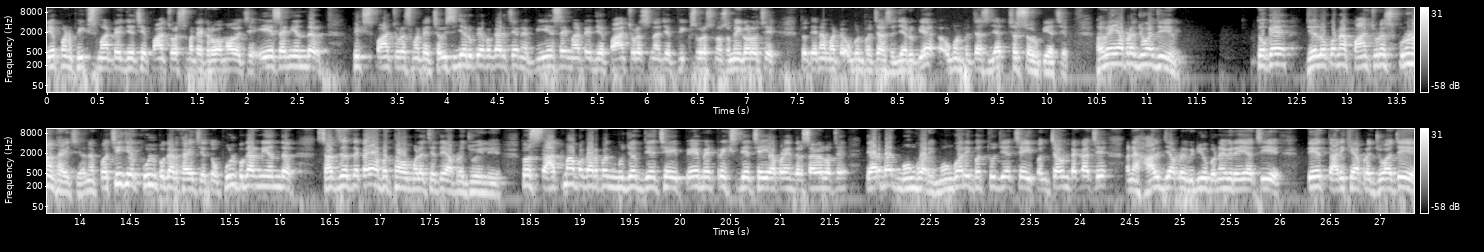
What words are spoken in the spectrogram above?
એ પણ ફિક્સ માટે જે છે પાંચ વર્ષ માટે કરવામાં આવે છે એએસઆઈ ની અંદર ફિક્સ પાંચ વર્ષ માટે છવ્વીસ હજાર રૂપિયા પગાર છે અને પીએસઆઈ માટે જે પાંચ વર્ષના જે ફિક્સ વર્ષનો સમયગાળો છે તો તેના માટે ઓગણપચાસ હજાર રૂપિયા ઓગણપચાસ હજાર છસો રૂપિયા છે હવે અહીં આપણે જોવા જઈએ તો કે જે લોકોના પાંચ વર્ષ પૂર્ણ થાય છે અને પછી જે ફૂલ પગાર થાય છે, તો ફૂલ પગારની અંદર સાથે સાથે કયા ભથ્થાઓ મળે છે તે આપણે જોઈ લઈએ. તો સાતમા પગાર પંચ મુજબ જે છે એ પે મેટ્રિક્સ જે છે એ આપણે દર્શાવેલો છે. ત્યારબાદ મોંઘવારી. મોંઘવારી ભથ્થું જે છે એ પંચાવન ટકા છે અને હાલ જે આપણે વીડિયો બનાવી રહ્યા છીએ તે તારીખે આપણે જોવા જઈએ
